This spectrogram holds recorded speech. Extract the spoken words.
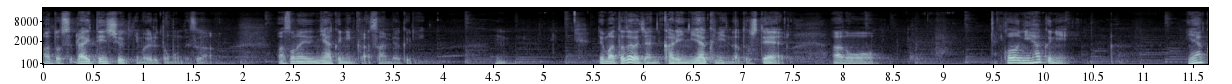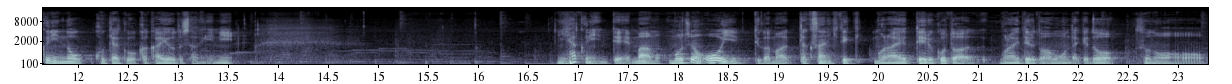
あと来店周期にもよると思うんですが、まあ、その辺で200人から300人、でまあ例えばじゃあ仮に200人だとしてあのこの200人200人の顧客を抱えようとした時に200人ってまあもちろん多いっていうか、まあ、たくさんに来てもらえてることはもらえてるとは思うんだけどその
